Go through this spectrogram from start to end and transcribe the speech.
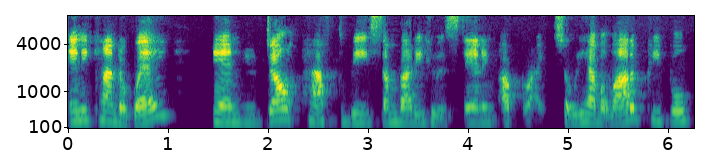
any kind of way, and you don't have to be somebody who is standing upright. So we have a lot of people,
